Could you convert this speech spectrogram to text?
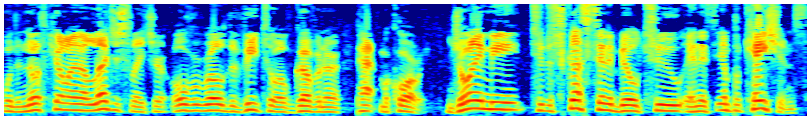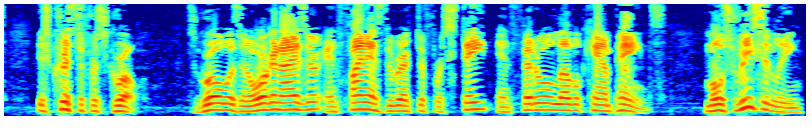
when the North Carolina legislature overrode the veto of Governor Pat McCrory. Joining me to discuss Senate Bill 2 and its implications is Christopher Sgro. Sgro was an organizer and finance director for state and federal level campaigns. Most recently,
